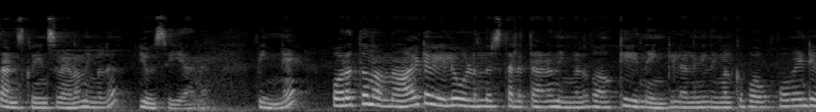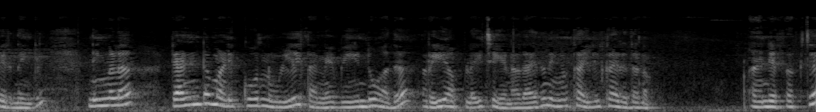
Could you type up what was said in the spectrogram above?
സൺസ്ക്രീൻസ് വേണം നിങ്ങൾ യൂസ് ചെയ്യാൻ. പിന്നെ പുറത്ത് നന്നായിട്ട് വെയിൽ കൊള്ളുന്ന ഒരു സ്ഥലത്താണ് നിങ്ങൾ വർക്ക് ചെയ്യുന്നതെങ്കിൽ അല്ലെങ്കിൽ നിങ്ങൾക്ക് പോവേണ്ടി വരുന്നെങ്കിൽ നിങ്ങൾ രണ്ട് മണിക്കൂറിനുള്ളിൽ തന്നെ വീണ്ടും അത് റീ അപ്ലൈ ചെയ്യണം. അതായത് നിങ്ങൾ കയ്യിൽ കരുതണം. അതിന്റെ എഫക്റ്റ്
